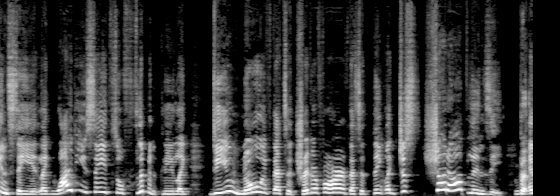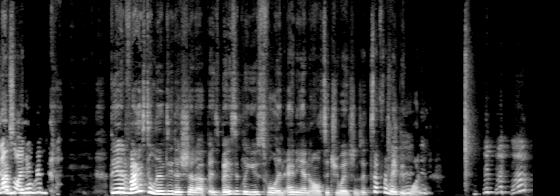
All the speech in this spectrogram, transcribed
can say it. Like, why do you say it so flippantly? Like, do you know if that's a trigger for her? If that's a thing? Like, just shut up, Lindsay. The- And also, I don't mean, remember. The advice to Lindsay to shut up is basically useful in any and all situations, except for maybe one.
